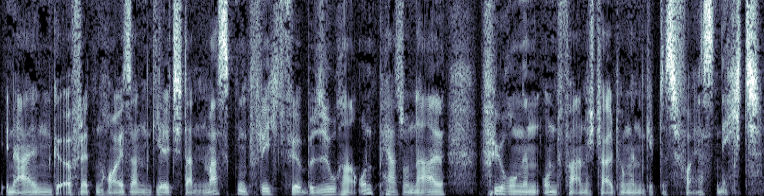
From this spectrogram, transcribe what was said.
In allen geöffneten Häusern gilt dann Maskenpflicht für Besucher und Personal. Führungen und Veranstaltungen gibt es vorerst nicht.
